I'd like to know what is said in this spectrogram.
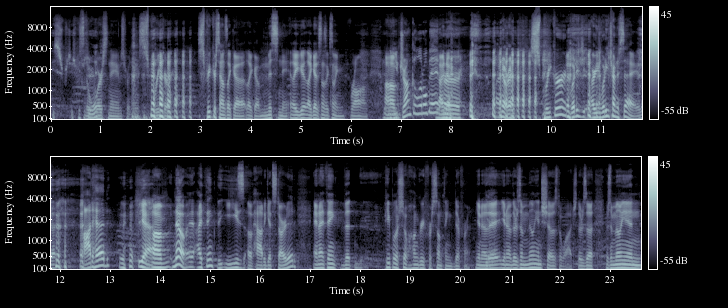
These are the worst names for things. Spreaker. Spreaker sounds like a like a misname. Like like it sounds like something wrong. Um, you drunk a little bit? I know. or- I know, right? Spreaker. What did you? Are you? What are you trying to say? Is that podhead? Yeah. Um, no, I- think the ease of how to get started, and I think that people are so hungry for something different. You know, they, you know, there's a million shows to watch. There's a there's a million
